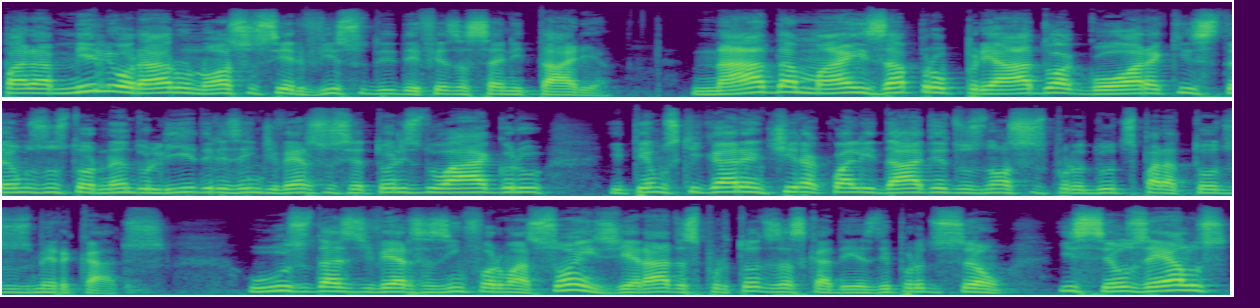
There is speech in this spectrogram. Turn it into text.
para melhorar o nosso serviço de defesa sanitária. Nada mais apropriado agora que estamos nos tornando líderes em diversos setores do agro e temos que garantir a qualidade dos nossos produtos para todos os mercados. O uso das diversas informações geradas por todas as cadeias de produção e seus elos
